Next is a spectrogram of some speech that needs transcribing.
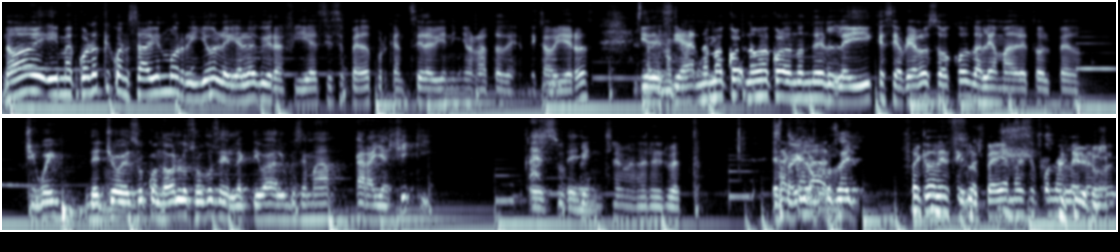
No, y me acuerdo que cuando estaba bien morrillo leía las biografías y ese pedo, porque antes era bien niño rata de, caballeros. y decía, no me, acuerdo, no me acuerdo en dónde leí que si abría los ojos, dale a madre todo el pedo. Sí, güey. De hecho, eso cuando abre los ojos se le activa algo que se llama Arayashiki. Es su este, pinche madre, Beto. Está bien, la, Saca la enciclopedia, no se pone a leer.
